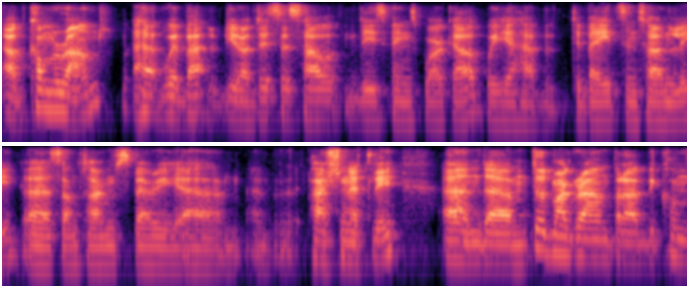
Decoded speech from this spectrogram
I've come around uh, with that. You know, this is how these things work out. We have debates internally, uh, sometimes very um, passionately and um, stood my ground, but I've become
